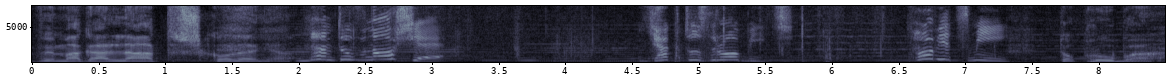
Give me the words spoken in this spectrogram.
Wymaga lat szkolenia. Mam to w nosie! Jak to zrobić? Powiedz mi! To próba.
